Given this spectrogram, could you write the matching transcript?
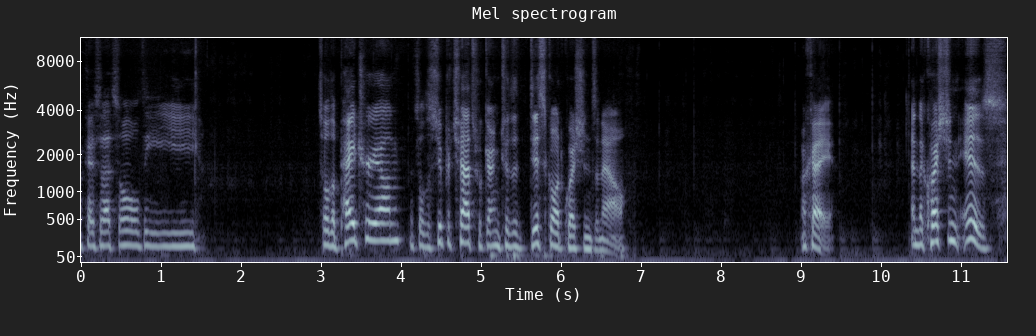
Okay, so that's all the. It's all the Patreon. It's all the super chats. We're going to the Discord questions now. Okay. And the question is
